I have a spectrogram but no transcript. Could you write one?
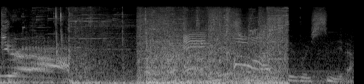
날 뛰고 있습니다.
